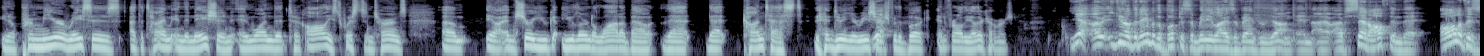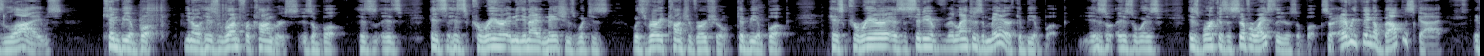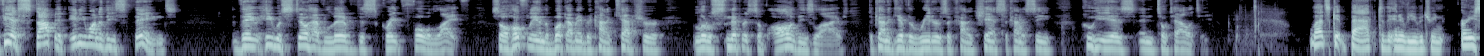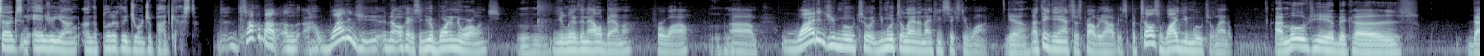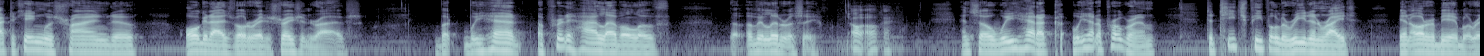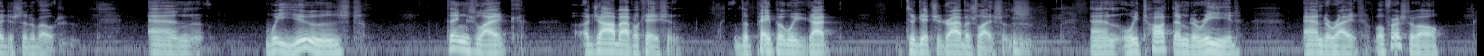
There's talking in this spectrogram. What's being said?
you know premier races at the time in the nation, and one that took all these twists and turns. Um, you know, I'm sure you you learned a lot about that that contest doing your research yeah. for the book and for all the other coverage. Yeah, I, you know, the name of the book is The Many Lives of Andrew Young, and I, I've said often that all of his lives can be a book. You know, his run for Congress is a book. His his his his career in the United Nations, which is was very controversial, could be a book. His career as the city of Atlanta's mayor could be a book. His his his, his work as a civil rights leader is a book. So everything about this guy, if he had stopped at any one of these things, they he would still have lived this great full life. So hopefully in the book I'm able to kind of capture little snippets of all of these lives to kind of give the readers a kind of chance to kind of see who he is in totality. Let's get back to the interview between Ernie Suggs and Andrew Young on the Politically Georgia podcast. Talk about uh, why did you? No, okay, so you were born in New Orleans. Mm-hmm. You lived in Alabama for a while. Mm-hmm. Um, why did you move to it? You moved to Atlanta in 1961. Yeah. I think the answer is probably obvious, but tell us why you moved to Atlanta. I moved here because Dr. King was trying to organize voter registration drives, but we had a pretty high level of of illiteracy. Oh, okay. And so we had a we had a program to teach people to read and write in order to be able to register to vote. And we used things like a job application, the paper we got to get your driver's license. Mm-hmm. And we taught them to read and to write. Well, first of all,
